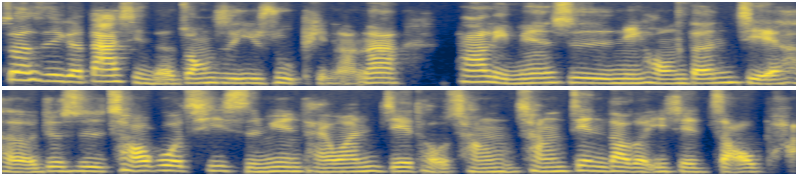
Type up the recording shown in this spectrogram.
算是一个大型的装置艺术品了。那它里面是霓虹灯结合，就是超过七十面台湾街头常常见到的一些招牌，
